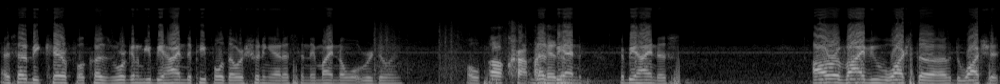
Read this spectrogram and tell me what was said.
I just gotta be careful because we're gonna be behind the people that were shooting at us and they might know what we're doing. Oh, Oh crap, I that's hit behind. them. They're behind us. I'll revive you. Watch the, the watch it.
